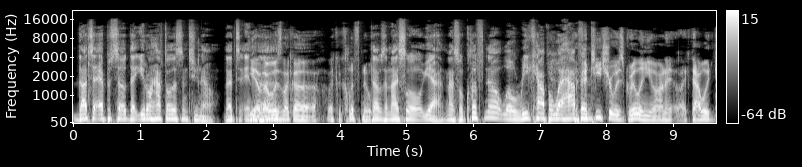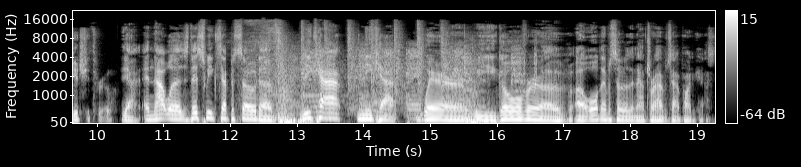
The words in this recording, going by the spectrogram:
that's an episode that you don't have to listen to now. That's in yeah, that was like a like a cliff note. that was a nice little yeah nice little cliff note, little recap of what happened. if a teacher was grilling you on it, like that would get you through. yeah, and that was this week's episode of recap kneecap, where we go over a, a old episode of the Natural Habitat podcast.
